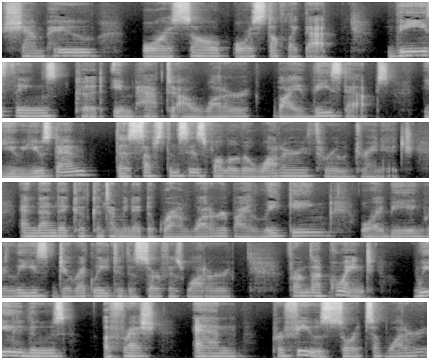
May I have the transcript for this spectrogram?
shampoo or soap or stuff like that. These things could impact our water by these steps. You use them, the substances follow the water through drainage, and then they could contaminate the groundwater by leaking or being released directly to the surface water. From that point, we lose a fresh and profuse source of water.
